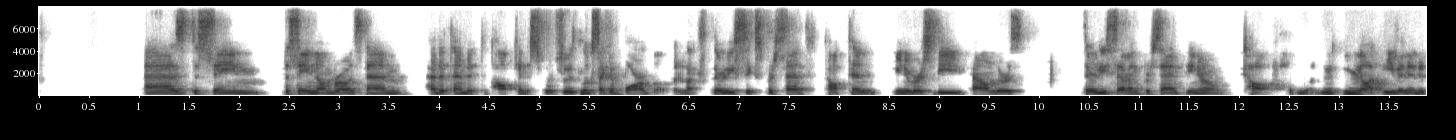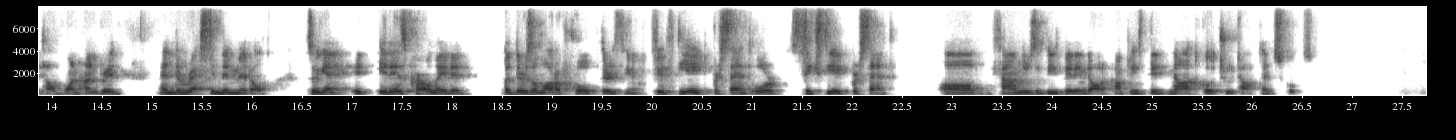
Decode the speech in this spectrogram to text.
as the same the same number as them had attended the top 10 schools. So it looks like a barbell. There's like 36% top 10 university founders, 37%, you know, top, not even in the top 100 and the rest in the middle. So again, it, it is correlated, but there's a lot of hope. There's, you know, 58% or 68% of founders of these billion dollar companies did not go through top 10 schools.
